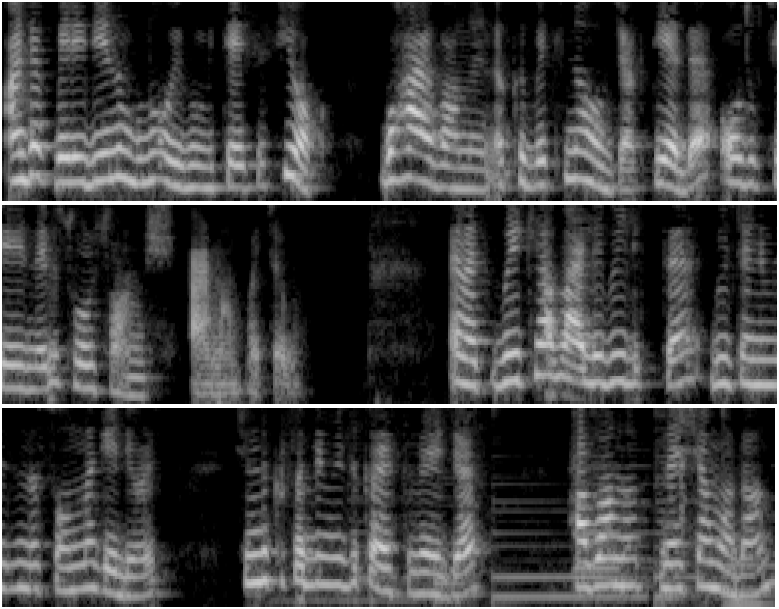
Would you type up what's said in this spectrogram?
Ancak belediyenin buna uygun bir tesisi yok. Bu hayvanların akıbeti ne olacak diye de oldukça yerinde bir soru sormuş Erman Paçalı. Evet bu iki haberle birlikte bültenimizin de sonuna geliyoruz. Şimdi kısa bir müzik arası vereceğiz. Havana Neşama'dan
